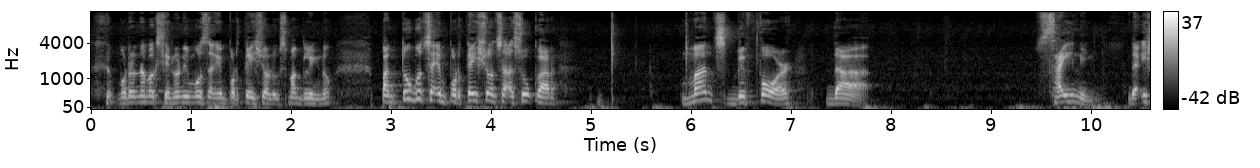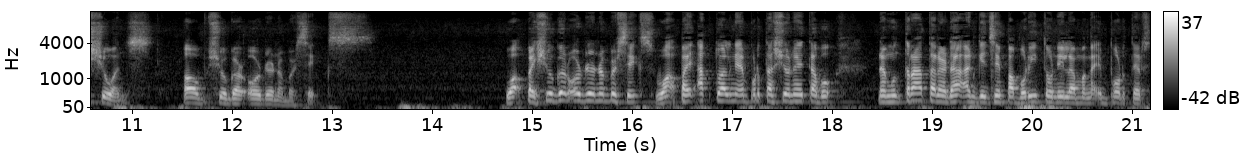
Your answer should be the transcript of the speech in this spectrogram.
Mura na magsinonimo sa importation ug smuggling no. Pagtugot sa importation sa asukar months before the signing, the issuance of sugar order number 6. Wa pay sugar order number 6, wa pay actual nga importasyon na hitabo, nanguntrata na daan kinsay paborito nilang mga importers,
